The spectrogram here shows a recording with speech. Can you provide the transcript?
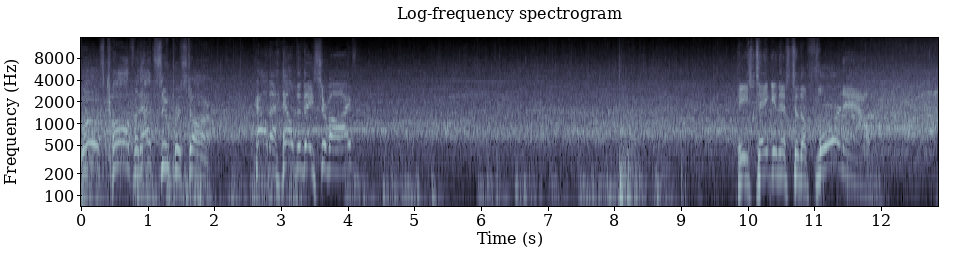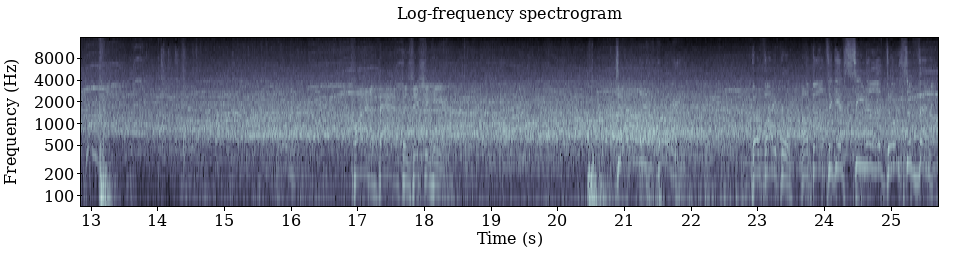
Close call for that superstar. How the hell did they survive? He's taking this to the floor now. Caught in a bad position here. The about to give Cena a dose of venom.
